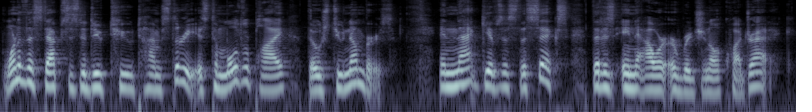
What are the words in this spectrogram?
one of the steps is to do 2 times 3, is to multiply those two numbers. And that gives us the 6 that is in our original quadratic.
